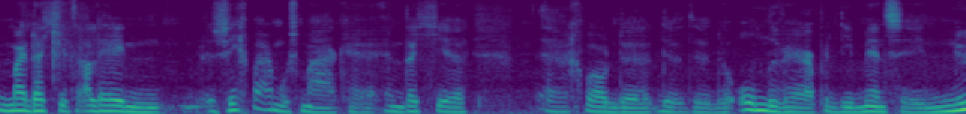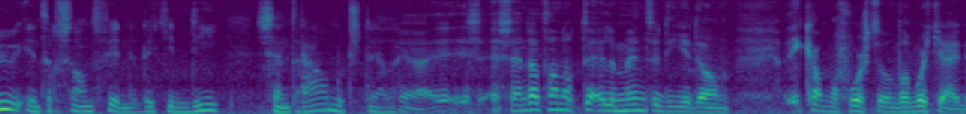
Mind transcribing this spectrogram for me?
Um, maar dat je het alleen zichtbaar moest maken en dat je uh, gewoon de, de, de, de, onderwerpen die mensen nu interessant vinden, dat je die centraal moet stellen. Ja, zijn dat dan ook de elementen die je dan. Ik kan me voorstellen, dan word jij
